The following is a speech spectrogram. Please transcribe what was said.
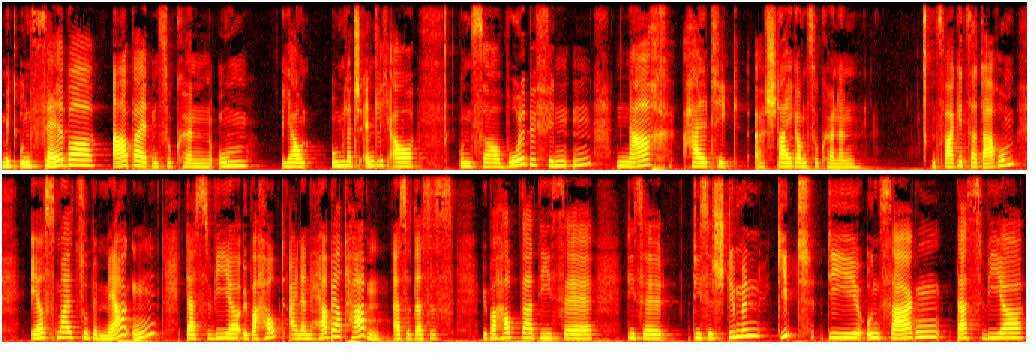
mit uns selber arbeiten zu können, um ja um letztendlich auch unser Wohlbefinden nachhaltig äh, steigern zu können. Und zwar geht es ja darum, erstmal zu bemerken, dass wir überhaupt einen Herbert haben. Also dass es überhaupt da diese, diese, diese Stimmen gibt, die uns sagen, dass wir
